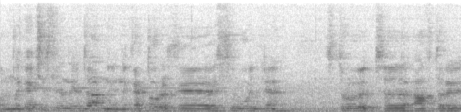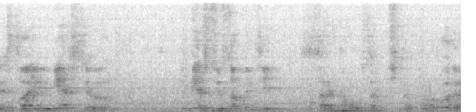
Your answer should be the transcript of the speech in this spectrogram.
многочисленные данные, на которых э, сегодня строят э, авторы свою версию, версию событий 40-44 года,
